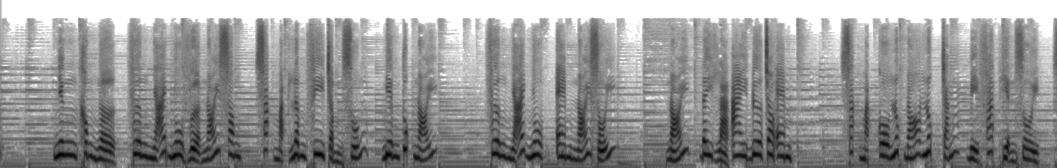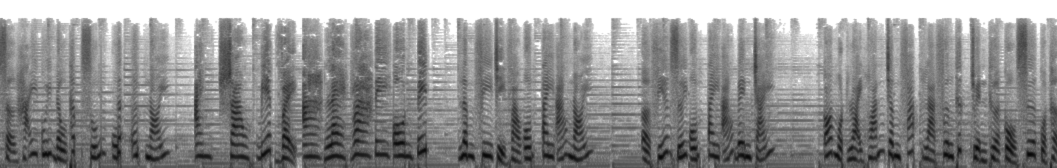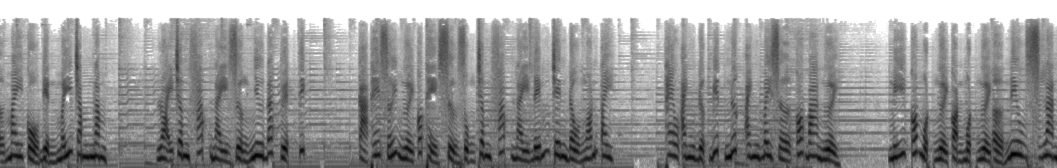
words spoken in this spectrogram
Nhưng không ngờ, Phương Nhã Nhu vừa nói xong, sắc mặt Lâm Phi trầm xuống, nghiêm túc nói. Phương Nhã Nhu, em nói dối. Nói, đây là ai đưa cho em? Sắc mặt cô lúc đó lúc trắng bị phát hiện rồi, sợ hãi cúi đầu thấp xuống uất ức nói. Anh sao biết vậy a le ra ti ôn tít. Lâm Phi chỉ vào ốm tay áo nói. Ở phía dưới ốm tay áo bên trái. Có một loại hoán châm pháp là phương thức truyền thừa cổ xưa của thợ may cổ điển mấy trăm năm. Loại châm pháp này dường như đã tuyệt tích. Cả thế giới người có thể sử dụng châm pháp này đếm trên đầu ngón tay. Theo anh được biết nước Anh bây giờ có 3 người. Mỹ có một người còn một người ở New Zealand.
